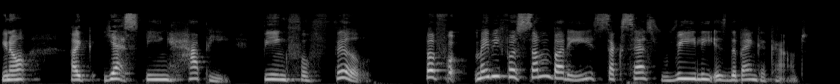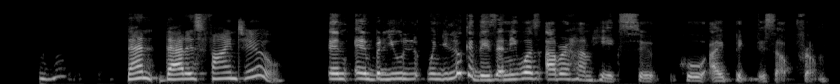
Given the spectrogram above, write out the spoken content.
You know, like, yes, being happy, being fulfilled. But for, maybe for somebody, success really is the bank account. Mm-hmm. Then that is fine too and and but you when you look at this and it was abraham hicks who, who i picked this up from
